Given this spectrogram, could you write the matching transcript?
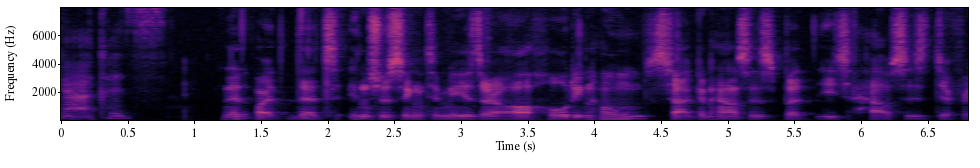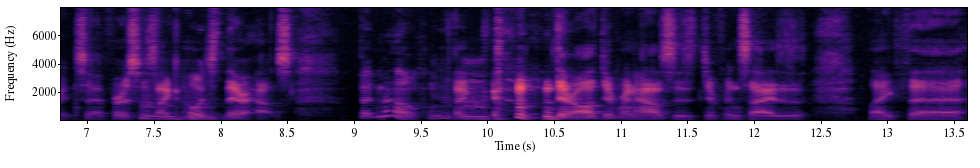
Yeah, because The other part that's interesting to me is they're all holding homes, shotgun houses, but each house is different. So at first it's like, oh, Mm-hmm. it's their house. But no, like they're all different houses, different sizes. Like the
